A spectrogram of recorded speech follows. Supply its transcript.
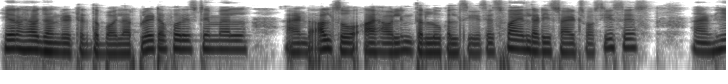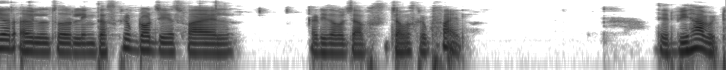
Here I have generated the boilerplate for HTML and also I have linked the local CSS file that is styles.css and here I will also link the script.js file that is our JavaScript file. There we have it.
